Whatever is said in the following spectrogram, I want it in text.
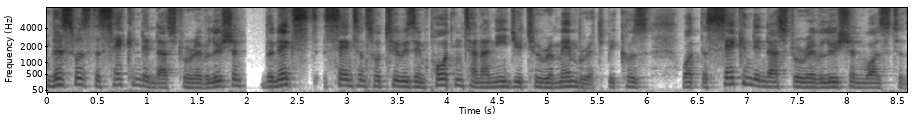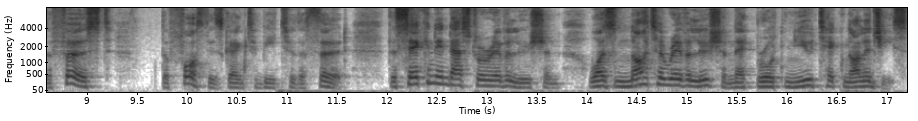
this was the second industrial revolution. The next sentence or two is important, and I need you to remember it because what the second industrial revolution was to the first the fourth is going to be to the third. The second industrial revolution was not a revolution that brought new technologies,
